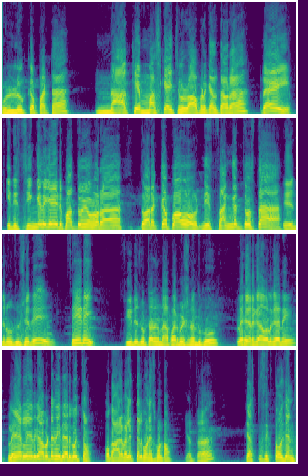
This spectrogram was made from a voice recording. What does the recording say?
ఉల్లుక్క పట్ట నాకే మస్క ఇచ్చి లోపలికి వెళ్తావురా రేయ్ ఇది సింగిల్ గేట్ పద్మం ఇవ్వరా? దొరక్కపోవు నీ సంగతి చూస్తా. ఏంది నువ్వు చూసేది? సిడి. సీడీ చుట్టానికి నా పర్మిషన్ ఎందుకు? ప్లేయర్ కావాలి కానీ. ప్లేయర్ లేదు కాబట్టి నీ దగ్గరకు వచ్చాం. ఒక ఆరు వేలు ఇత్తలు కొనేసుకుంటాం. ఎంత? Just six thousand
